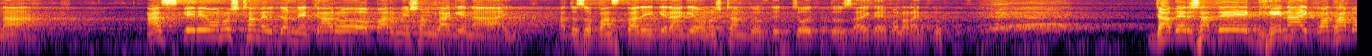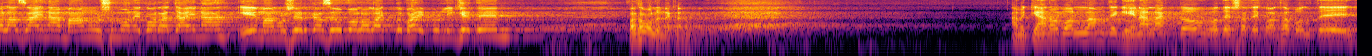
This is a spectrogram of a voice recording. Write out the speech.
না। আজকের এই অনুষ্ঠানের জন্য কারও পারমিশন লাগে নাই। অথচ পাঁচ তারিখের আগে অনুষ্ঠান করতে চোদ্দ জায়গায় বলা লাগতো। যাদের সাথে ঘেনায় কথা বলা যায় না, মানুষ মনে করা যায় না, এ মানুষের কাছেও বলা লাগতো, ভাই, একটু লিখে দেন। কথা বলেন না কেন? আমি কেন বললাম যে ঘেনা লাগতো ওদের সাথে কথা বলতে?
